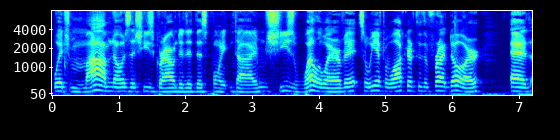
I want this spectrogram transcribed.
Which mom knows that she's grounded at this point in time. She's well aware of it. So we have to walk her through the front door, and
